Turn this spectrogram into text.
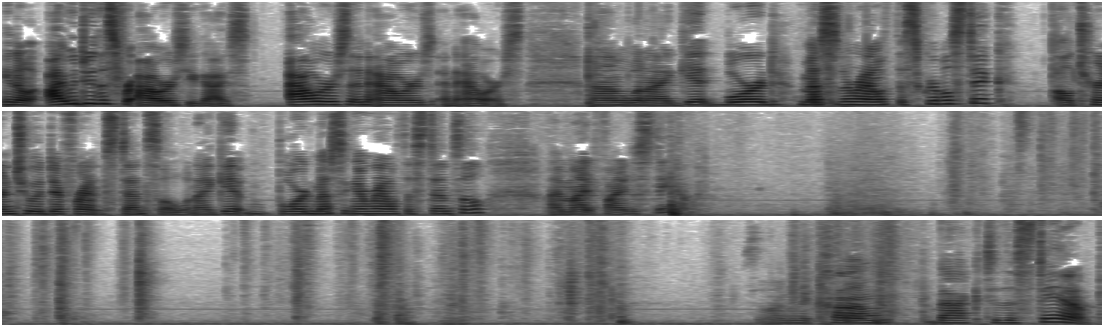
you know, I would do this for hours, you guys. Hours and hours and hours. Um, when I get bored messing around with the scribble stick, I'll turn to a different stencil. When I get bored messing around with a stencil, I might find a stamp. So I'm going to come back to the stamp.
